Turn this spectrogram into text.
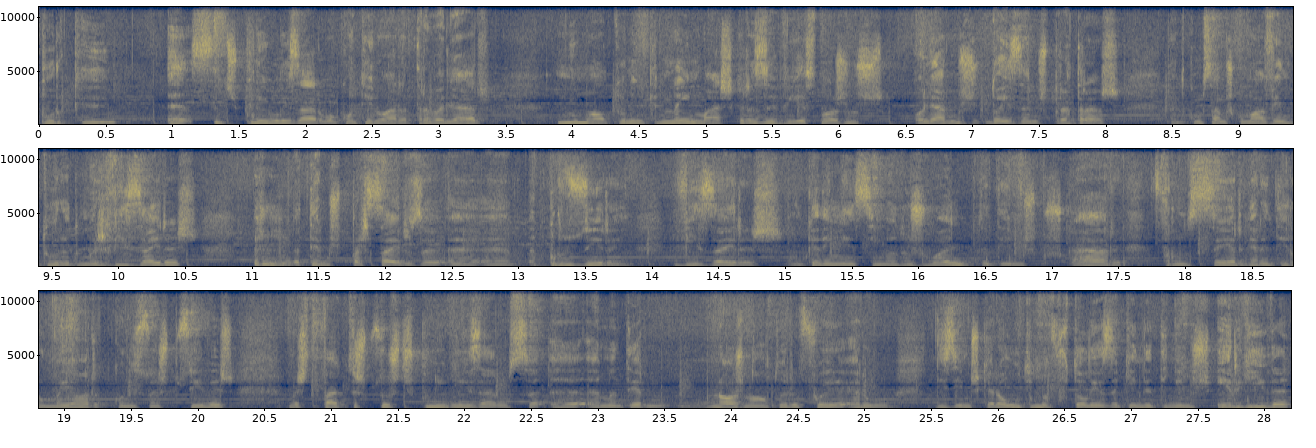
porque uh, se disponibilizaram a continuar a trabalhar numa altura em que nem máscaras havia se nós nos olharmos dois anos para trás. Portanto, começámos com uma aventura de umas viseiras, a termos parceiros a, a, a, produzirem viseiras um bocadinho em cima do joelho, portanto, íamos buscar, fornecer, garantir o maior condições possíveis, mas de facto as pessoas disponibilizaram-se a, a, manter. Nós, na altura, foi, era dizíamos que era a última fortaleza que ainda tínhamos erguida,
